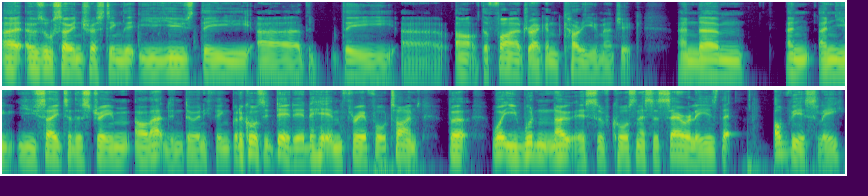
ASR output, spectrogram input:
Uh, it was also interesting that you used the uh, the, the uh, art of the fire dragon Karyu magic, and um, and and you you say to the stream, oh that didn't do anything, but of course it did. It hit him three or four times. But what you wouldn't notice, of course, necessarily is that obviously,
